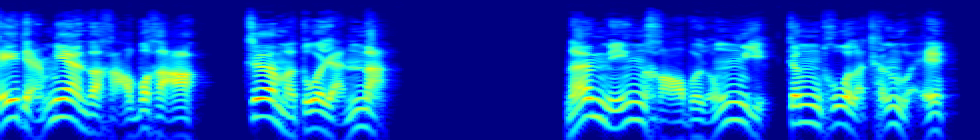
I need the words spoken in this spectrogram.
给点面子好不好？这么多人呢！南明好不容易挣脱了陈伟，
